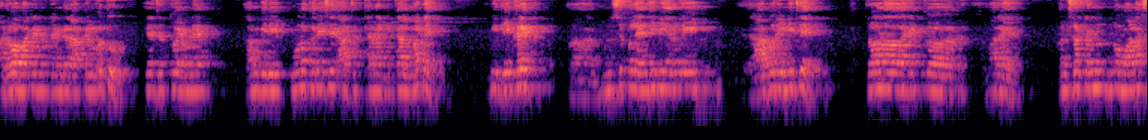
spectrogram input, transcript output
કાઢવા માટેનું ટેન્ડર આપેલું હતું. એ જથ્થો એમણે કામગીરી પૂર્ણ કરી છે આ જથ્થાના નિકાલ માટે. ની દેખરેખ મ્યુનિસિપલ એન્જિનિયરની રાહબરી નીચે ત્રણ, એક મારે કન્સલ્ટન્ટનો માણસ,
